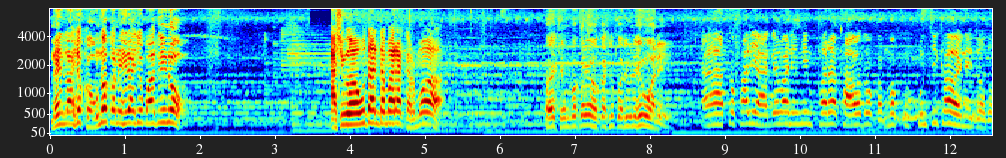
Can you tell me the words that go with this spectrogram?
નહીં રાખ્યો ઘઉંનો કે નહીં રાખ્યો બાજરીનો? આ શું આવું તાન તમારા કર્મ કઈ ખેંચવા કર્યો? કશું કર્યું નહીં હું આને? આ તો ખાલી આગેવાની ફરક ખાવા તો ઘરમાં કુંચી ખાવાય નહીં જતો.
